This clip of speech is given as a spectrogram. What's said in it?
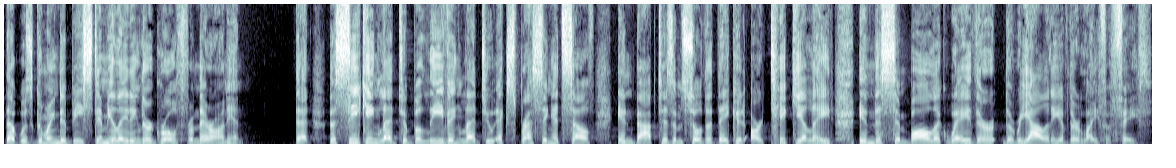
that was going to be stimulating their growth from there on in. That the seeking led to believing, led to expressing itself in baptism so that they could articulate in the symbolic way their, the reality of their life of faith.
